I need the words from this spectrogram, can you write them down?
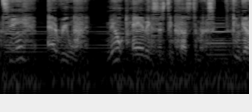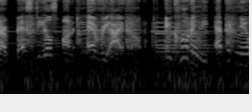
AT&T, everyone, new and existing customers, can get our best deals on every iPhone, including the epic new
